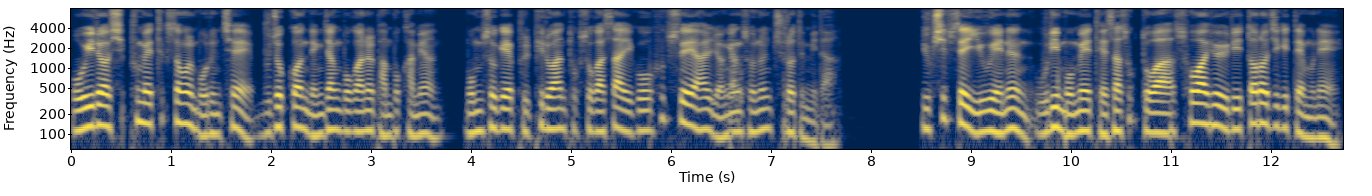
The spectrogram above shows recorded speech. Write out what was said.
오히려 식품의 특성을 모른 채 무조건 냉장 보관을 반복하면 몸속에 불필요한 독소가 쌓이고 흡수해야 할 영양소는 줄어듭니다. 60세 이후에는 우리 몸의 대사 속도와 소화 효율이 떨어지기 때문에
